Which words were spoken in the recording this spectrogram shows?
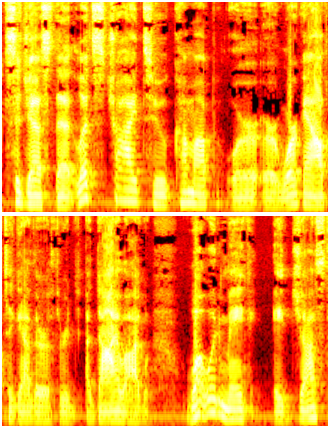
suggests that let's try to come up or, or work out together through a dialogue what would make a just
